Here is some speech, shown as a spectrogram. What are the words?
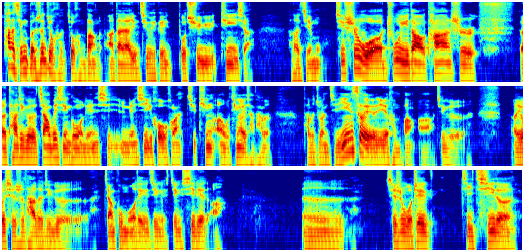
他的节目本身就很就很棒的啊，大家有机会可以多去听一下他的节目。其实我注意到他是，呃，他这个加微信跟我联系联系以后，我后来去听了啊，我听了一下他的他的专辑，音色也也很棒啊，这个啊，尤其是他的这个。讲鼓膜这个这个这个系列的啊，呃，其实我这几期的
